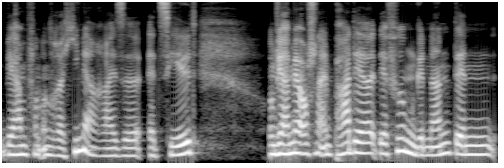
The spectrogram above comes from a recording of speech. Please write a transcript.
Wir haben von unserer China-Reise erzählt. Und wir haben ja auch schon ein paar der, der Firmen genannt, denn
